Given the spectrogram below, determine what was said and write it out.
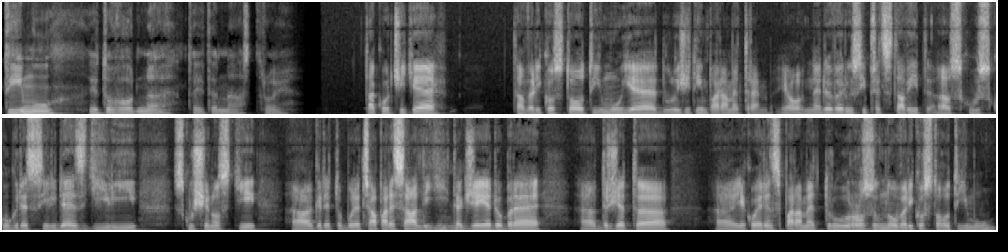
týmu je to vhodné, tady ten nástroj? Tak určitě ta velikost toho týmu je důležitým parametrem. Jo? Nedovedu si představit eh, schůzku, kde si lidé sdílí zkušenosti, eh, kde to bude třeba 50 lidí. Mm-hmm. Takže je dobré držet jako jeden z parametrů rozumnou velikost toho týmu.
